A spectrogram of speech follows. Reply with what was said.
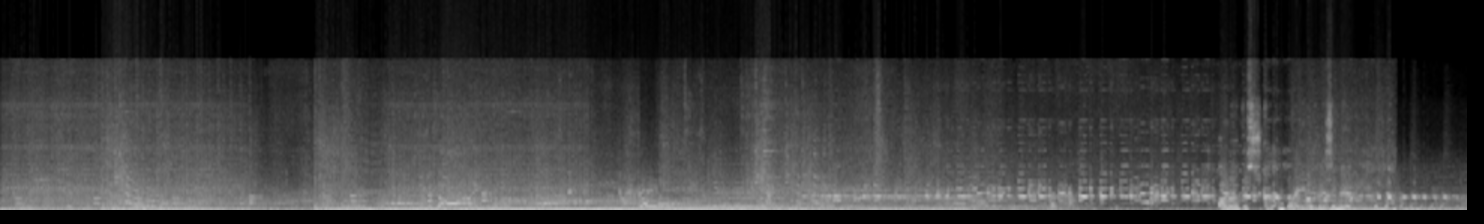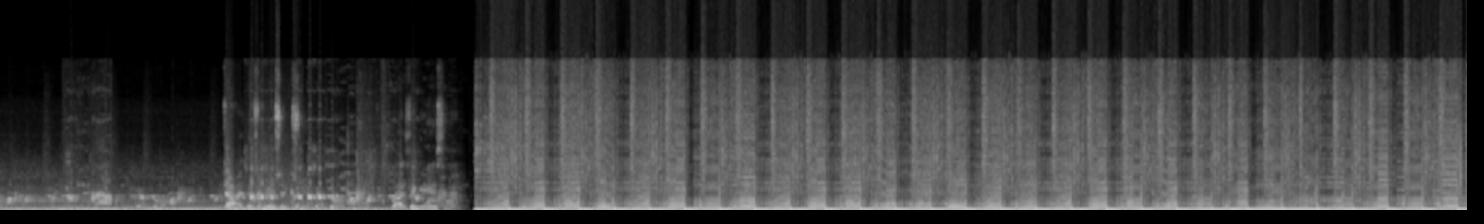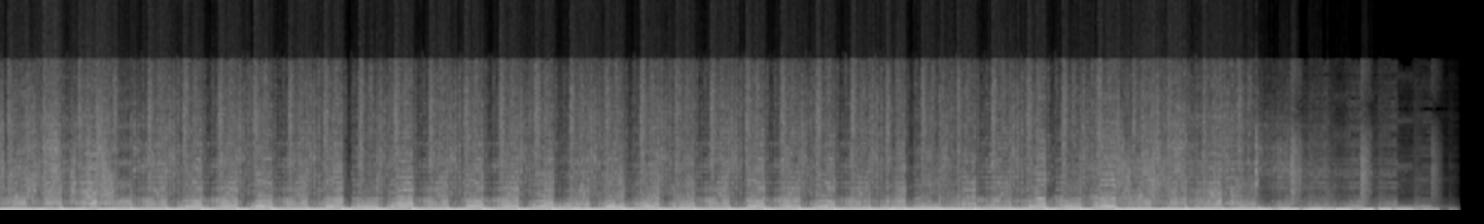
Oh no, this is copyrighted, isn't it? Damn it, this music's the right thing, isn't it?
